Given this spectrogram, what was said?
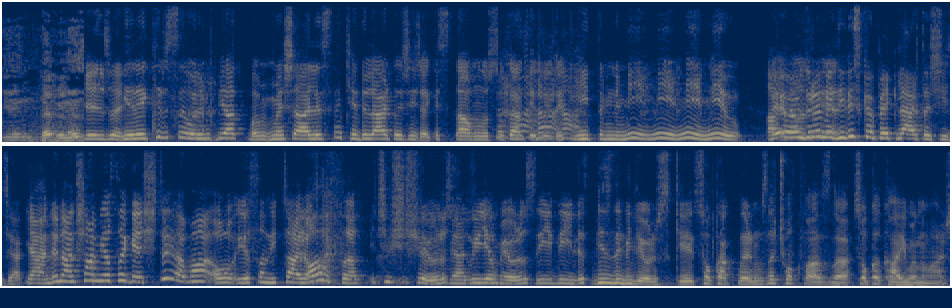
yiyin hepiniz. Gelecek. Gerekirse olimpiyat meşalesini kediler taşıyacak İstanbul'a sokak kedileri. Eğitimli mi mi mi mi. Ve Aynen. öldüremediğiniz köpekler taşıyacak. Yani dün akşam yasa geçti ama o yasanın iptal olması İçim şişiyor. diyoruz. gerçekten. Uyuyamıyoruz, iyi değiliz. Biz de biliyoruz ki sokaklarımızda çok fazla sokak hayvanı var.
